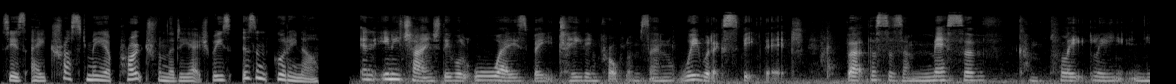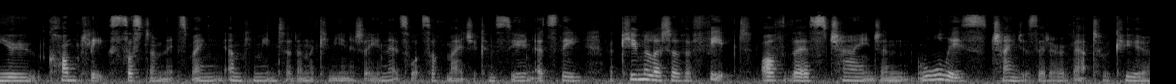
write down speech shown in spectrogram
says a trust me approach from the DHBs isn't good enough in any change, there will always be teething problems, and we would expect that. But this is a massive, completely new, complex system that's being implemented in the community, and that's what's of major concern. It's the accumulative effect of this change and all these changes that are about to occur.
